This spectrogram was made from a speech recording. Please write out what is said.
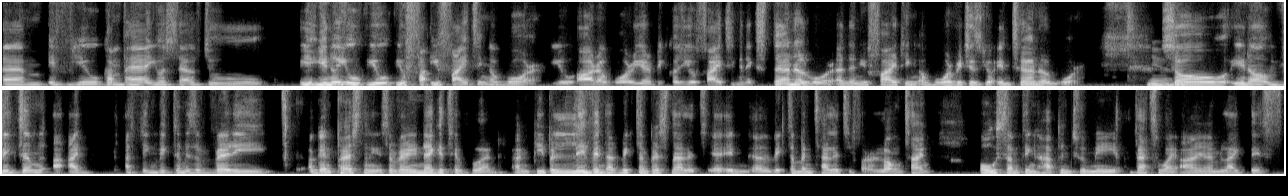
um, if you compare yourself to you, you know you you you fi- you're fighting a war. You are a warrior because you're fighting an external war and then you're fighting a war which is your internal war. Yeah. so you know victim i i think victim is a very again personally it's a very negative word and people live in that victim personality in uh, victim mentality for a long time. Oh something happened to me. That's why i am like this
